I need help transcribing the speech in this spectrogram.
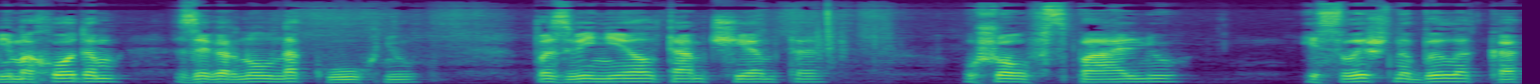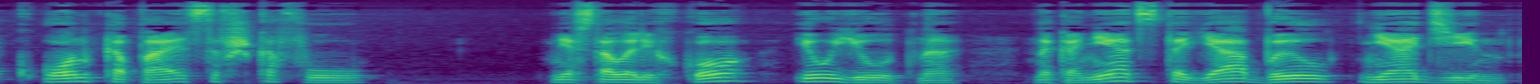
мимоходом завернул на кухню, позвенел там чем-то, ушел в спальню, и слышно было, как он копается в шкафу. Мне стало легко и уютно. Наконец-то я был не один.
